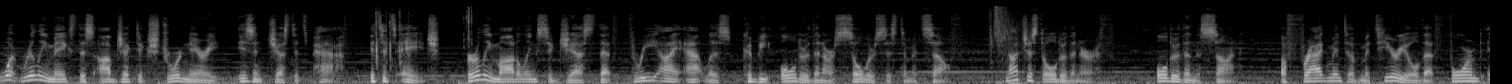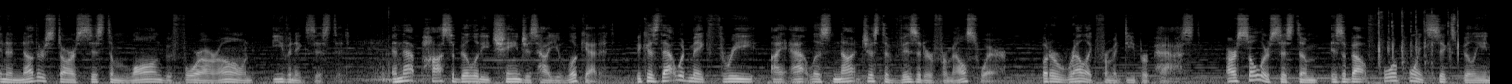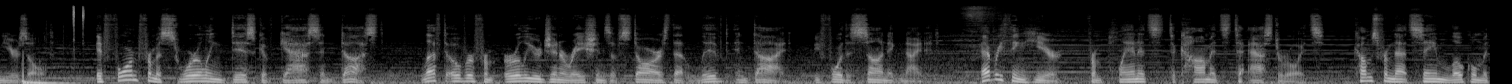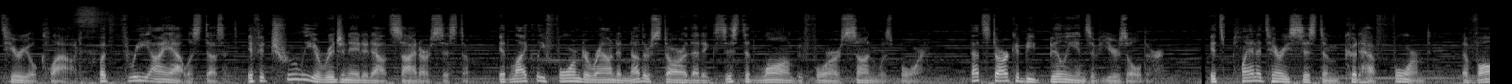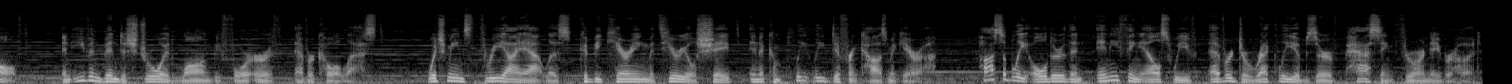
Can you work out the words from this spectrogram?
What really makes this object extraordinary isn't just its path, it's its age. Early modeling suggests that 3I Atlas could be older than our solar system itself. Not just older than Earth, older than the Sun. A fragment of material that formed in another star system long before our own even existed. And that possibility changes how you look at it, because that would make 3I Atlas not just a visitor from elsewhere, but a relic from a deeper past. Our solar system is about 4.6 billion years old. It formed from a swirling disk of gas and dust, left over from earlier generations of stars that lived and died before the sun ignited. Everything here, from planets to comets to asteroids, comes from that same local material cloud. But 3I Atlas doesn't. If it truly originated outside our system, it likely formed around another star that existed long before our sun was born. That star could be billions of years older. Its planetary system could have formed, evolved, and even been destroyed long before Earth ever coalesced. Which means 3I Atlas could be carrying material shaped in a completely different cosmic era, possibly older than anything else we've ever directly observed passing through our neighborhood.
